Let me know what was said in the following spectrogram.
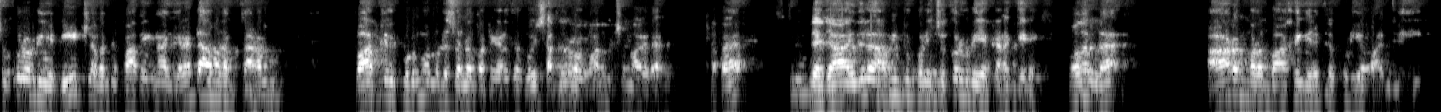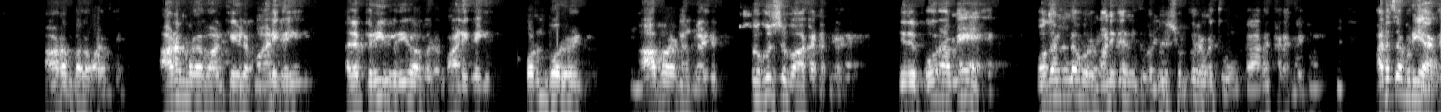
சுக்கரனுடைய வீட்டுல வந்து பாத்தீங்கன்னா இரண்டாம் இடம் தரம் வாக்கு குடும்பம் என்று சொல்லப்பட்ட இடத்துல போய் சந்திர பகவான் உச்சமாகிறாரு. அப்ப இந்த ஜா இதுல அமைப்புப்படி சுக்கரனுடைய கணக்கு முதல்ல ஆடம்பரமாக இருக்கக்கூடிய வாழ்க்கை. ஆடம்பர வாழ்க்கை. ஆடம்பர வாழ்க்கையில மாளிகை அதுல பெரிய பெரிய ஒரு மாளிகை பொன்பொருள் ஆபரணங்கள் சொகுசு வாகனங்கள். இது பூராமே முதல்ல ஒரு மனிதனுக்கு வந்து சுக்கிரனுக்கு உண்டான கடமை. அடுத்தபடியாக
